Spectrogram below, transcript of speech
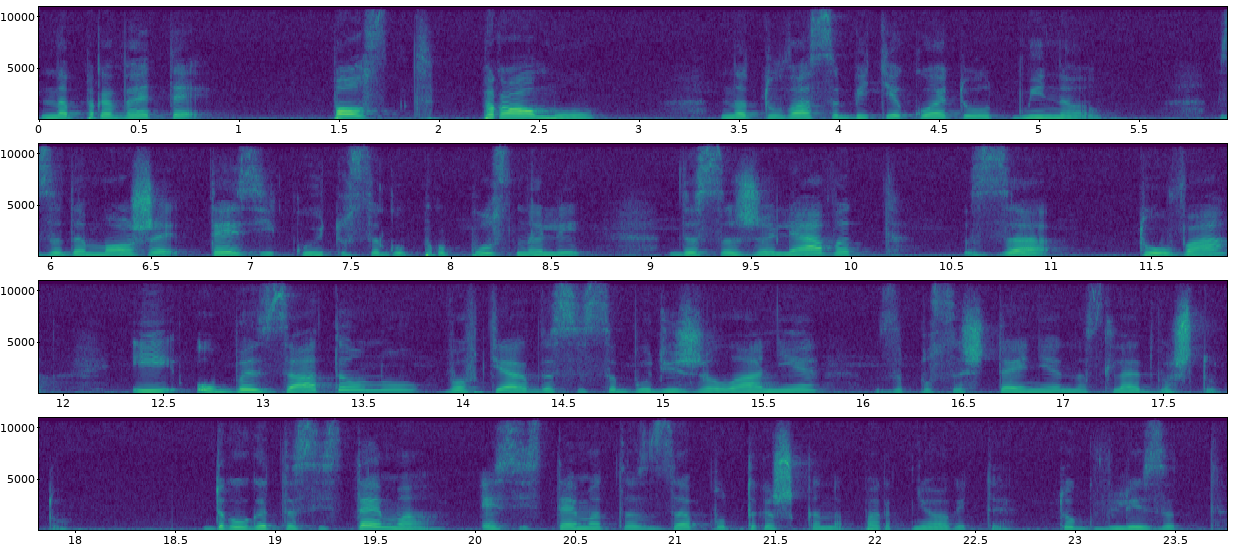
направете пост-промо на това събитие, което е отминало за да може тези, които са го пропуснали, да съжаляват за това и обязателно в тях да се събуди желание за посещение на следващото. Другата система е системата за поддръжка на партньорите. Тук влизат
